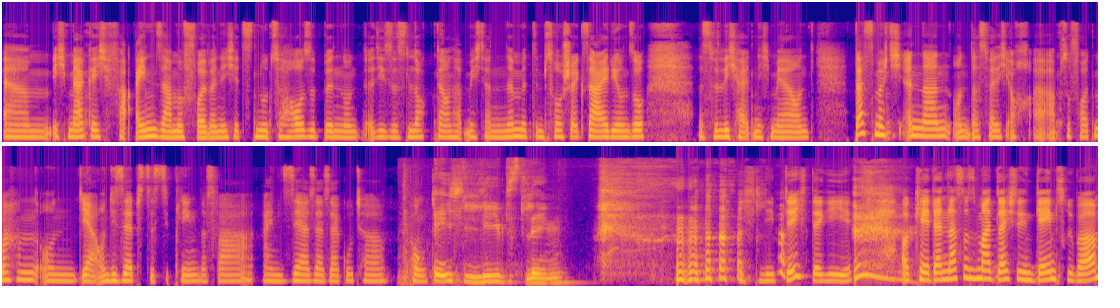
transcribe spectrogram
ähm, ich merke, ich vereinsame voll, wenn ich jetzt nur zu Hause bin und dieses Lockdown hat mich dann ne, mit dem Social Anxiety und so, das will ich halt nicht mehr. Und das möchte ich ändern und das werde ich auch äh, ab sofort machen. Und ja, und die Selbstdisziplin, das war ein sehr, sehr, sehr guter Punkt. Ich lieb's, Ling. ich lieb dich, Diggi. Okay, dann lass uns mal gleich den Games rüber.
